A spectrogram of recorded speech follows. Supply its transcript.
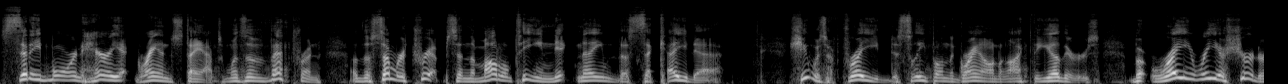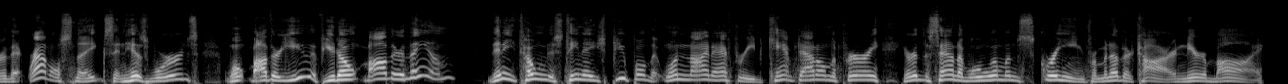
City born Harriet Grandstaff was a veteran of the summer trips and the Model T nicknamed the Cicada. She was afraid to sleep on the ground like the others, but Reaugh reassured her that rattlesnakes, in his words, won't bother you if you don't bother them. Then he told his teenage pupil that one night after he'd camped out on the prairie, he heard the sound of a woman's scream from another car nearby.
